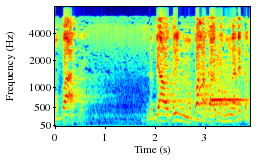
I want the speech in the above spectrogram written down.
مباح دے۔ نبیا ہوتے مباح کاروں ہوں گا نا کم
